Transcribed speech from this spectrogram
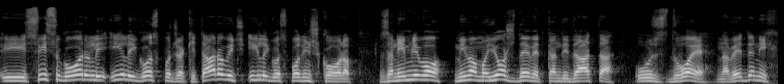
i svi su govorili ili gospođa Kitarović ili gospodin Škoro. Zanimljivo, mi imamo još devet kandidata uz dvoje navedenih,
